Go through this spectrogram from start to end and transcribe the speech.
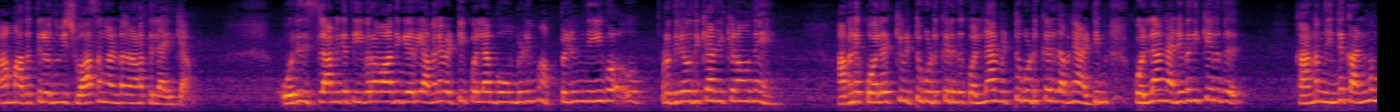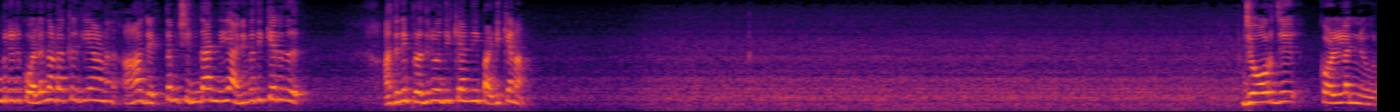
ആ മതത്തിലൊന്നും വിശ്വാസം കണ്ട് കാണത്തില്ലായിരിക്കാം. ഒരു ഇസ്ലാമിക തീവ്രവാദി കയറി അവനെ വെട്ടിക്കൊല്ലാൻ പോകുമ്പോഴും അപ്പോഴും നീ പ്രതിരോധിക്കാൻ നിൽക്കണമെന്നേ അവനെ കൊലയ്ക്ക് വിട്ടുകൊടുക്കരുത് കൊല്ലാൻ വിട്ടുകൊടുക്കരുത് അവനെ അടി കൊല്ലാൻ അനുവദിക്കരുത്. കാരണം നിന്റെ കൺമുമ്പിൽ ഒരു കൊല നടക്കുകയാണ്. ആ രക്തം ചിന്താൻ നീ അനുവദിക്കരുത്. അതിനെ പ്രതിരോധിക്കാൻ നീ പഠിക്കണം. ജോർജ് കൊള്ളന്നൂർ.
